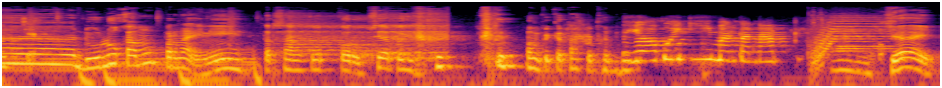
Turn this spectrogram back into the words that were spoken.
Jogja. Ah, dulu kamu pernah ini tersangkut korupsi apa gitu? Sampai ketakutan. Iya aku ini mantan napi. Jai,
